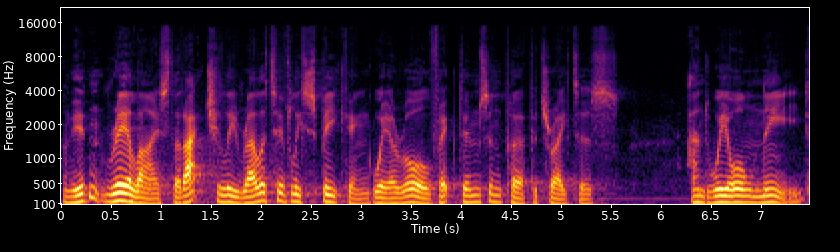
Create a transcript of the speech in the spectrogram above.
And they didn't realize that actually, relatively speaking, we are all victims and perpetrators, and we all need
